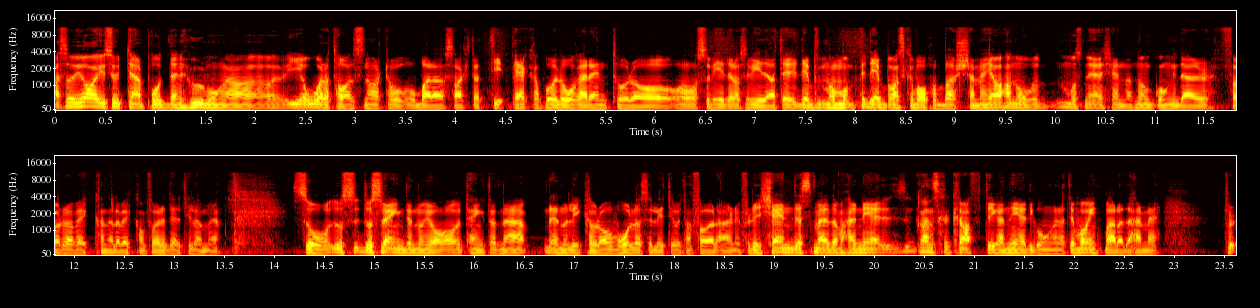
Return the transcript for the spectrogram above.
Alltså jag har ju suttit i den här podden hur många, i åratal snart och, och bara sagt att peka på låga räntor och, och så vidare och så vidare. Att det, det, man, det, man ska vara på börsen. Men jag har nog, måste nog erkänna att någon gång där förra veckan eller veckan före det till och med. Så då, då svängde nog jag och tänkte att nej, det är nog lika bra att hålla sig lite utanför här nu. För det kändes med de här ned, ganska kraftiga nedgångarna att det var inte bara det här med för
